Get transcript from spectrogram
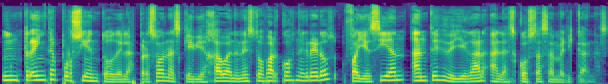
un 30% de las personas que viajaban en estos barcos negreros fallecían antes de llegar a las costas americanas.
